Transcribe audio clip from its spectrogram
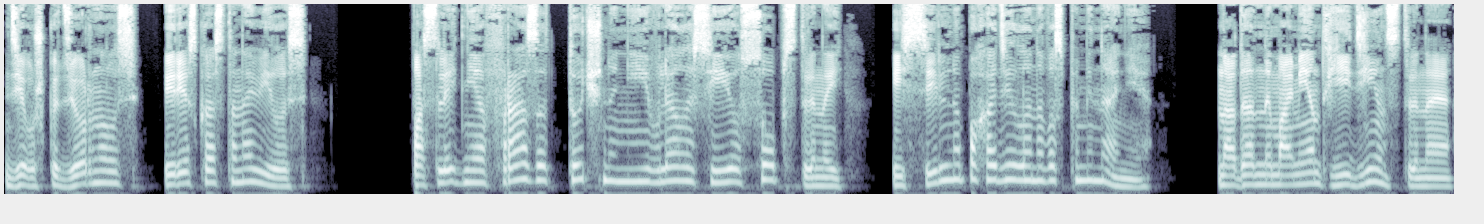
Девушка дернулась и резко остановилась. Последняя фраза точно не являлась ее собственной, и сильно походила на воспоминание. На данный момент единственное,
